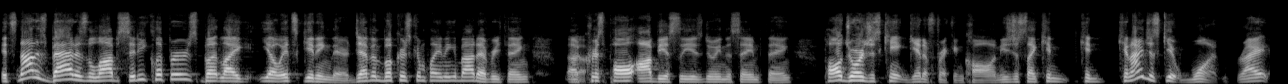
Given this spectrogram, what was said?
It's not as bad as the Lob City Clippers, but like, yo, it's getting there. Devin Booker's complaining about everything. Uh, Yeah. Chris Paul obviously is doing the same thing. Paul George just can't get a freaking call, and he's just like, can can can I just get one, right?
